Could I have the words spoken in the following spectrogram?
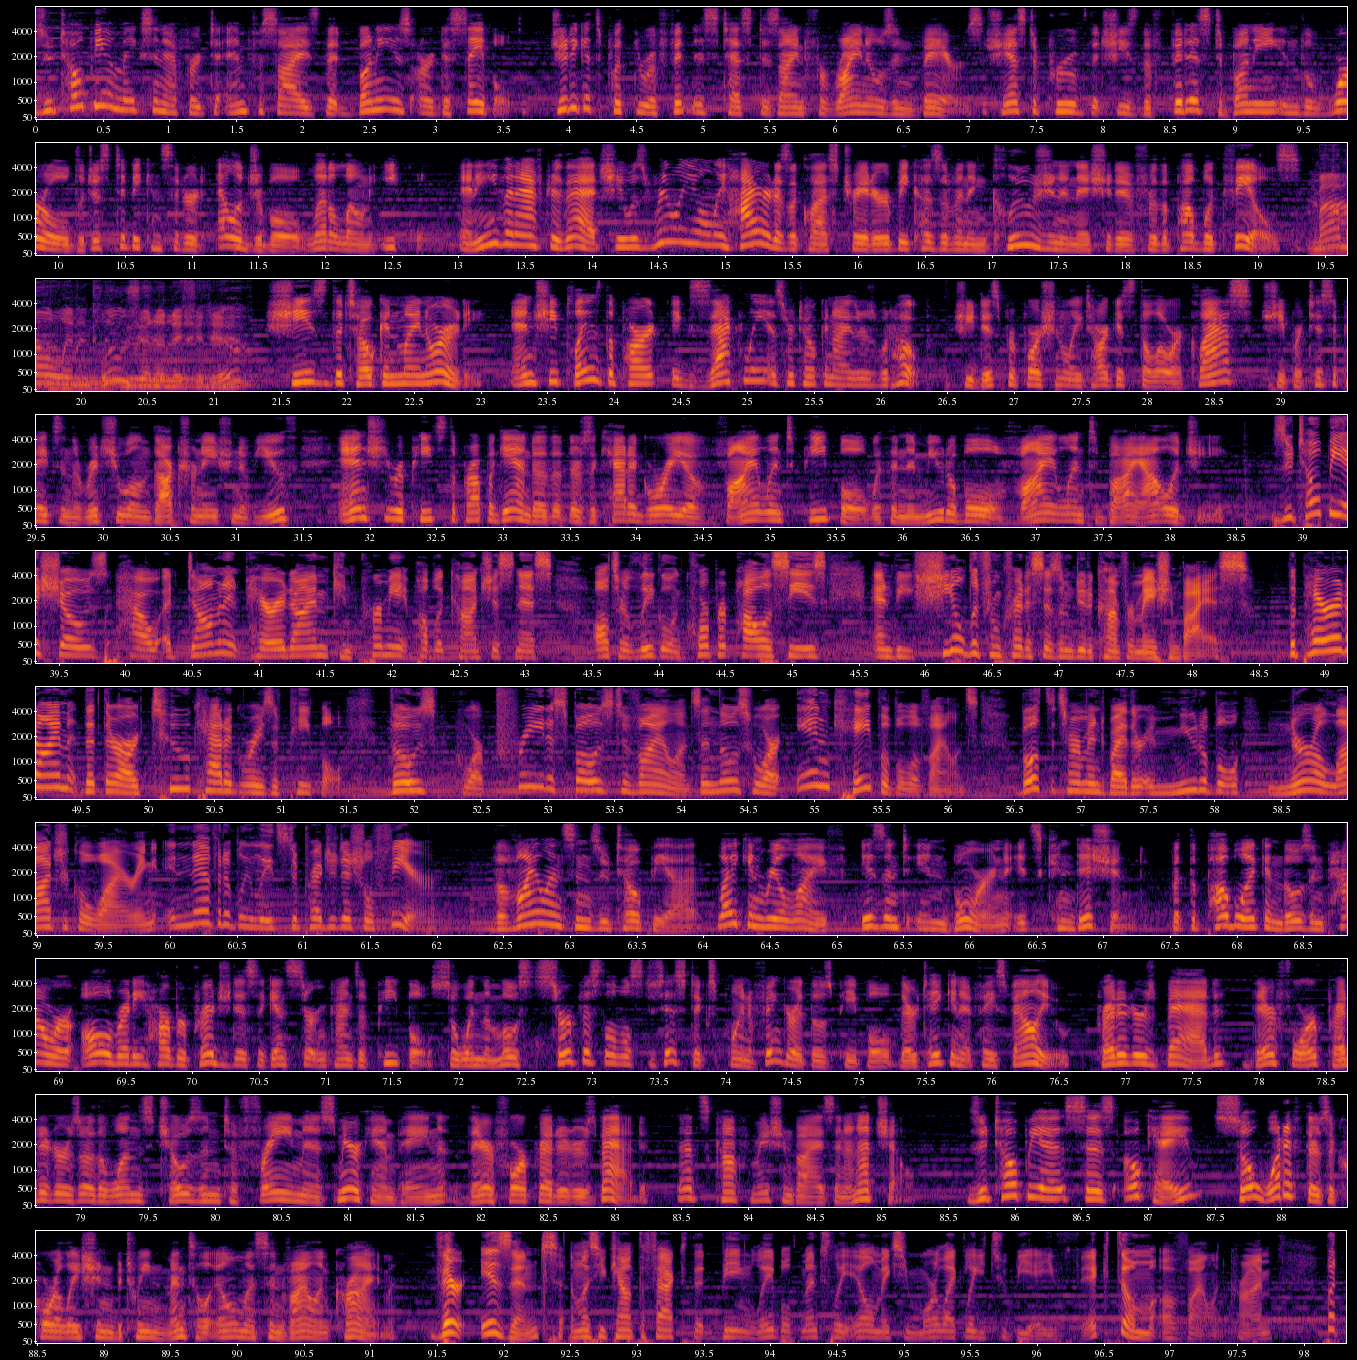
Zootopia makes an effort to emphasize that bunnies are disabled. Judy gets put through a fitness test designed for rhinos and bears. She has to prove that she's the fittest bunny in the world just to be considered eligible, let alone equal. And even after that, she was really only hired as a class traitor because of an inclusion initiative for the public feels. Mammal Inclusion Initiative. She's the token minority, and she plays the part exactly as her tokenizers would hope. She disproportionately targets the lower class, she participates in the ritual indoctrination of youth, and she repeats the propaganda that there's a category of violent people with an immutable, violent biology. Zootopia shows how a dominant paradigm can permeate public consciousness, alter legal and corporate policies, and be shielded from criticism due to confirmation bias. The paradigm that there are two categories of people those who are predisposed to violence and those who are incapable of violence, both determined by their immutable neurological wiring, inevitably leads to prejudicial fear. The violence in Zootopia, like in real life, isn't inborn, it's conditioned. But the public and those in power already harbor prejudice against certain kinds of people, so when the most surface level statistics point a finger at those people, they're taken at face value. Predators bad, therefore predators are the ones chosen to frame in a smear campaign, therefore predators bad. That's confirmation bias in a nutshell. Zootopia says, okay, so what if there's a correlation between mental illness and violent crime? There isn't, unless you count the fact that being labeled mentally ill makes you more likely to be a victim of violent crime. But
